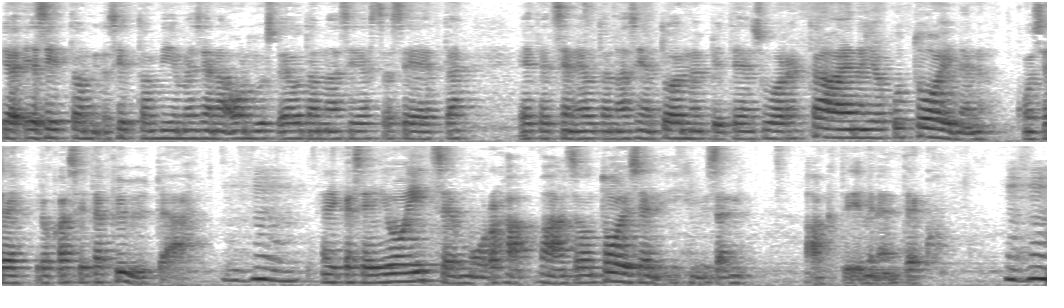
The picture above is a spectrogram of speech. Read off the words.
Ja, ja sitten on, sit on viimeisenä on just eutanasiassa se, että, että sen eutanasian toimenpiteen suorittaa aina joku toinen kuin se, joka sitä pyytää. Mm-hmm. Eli se ei ole itsemurha, vaan se on toisen ihmisen aktiivinen teko. Mm-hmm.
